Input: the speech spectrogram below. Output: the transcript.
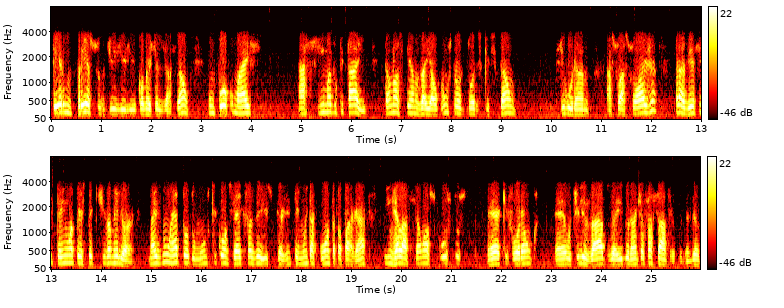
ter um preço de, de, comercialização um pouco mais acima do que está aí. Então nós temos aí alguns produtores que estão segurando a sua soja para ver se tem uma perspectiva melhor. Mas não é todo mundo que consegue fazer isso, porque a gente tem muita conta para pagar em relação aos custos é, que foram é, utilizados aí durante essa safra, entendeu?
